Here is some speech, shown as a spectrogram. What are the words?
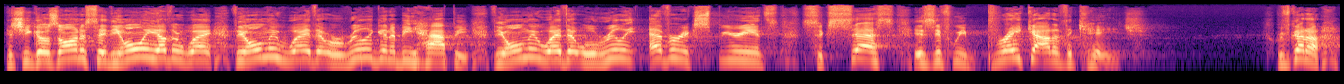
And she goes on to say the only other way, the only way that we're really going to be happy, the only way that we'll really ever experience success is if we break out of the cage. We've got to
